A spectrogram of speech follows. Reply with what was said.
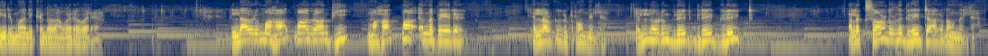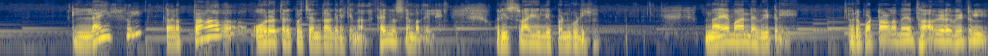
തീരുമാനിക്കേണ്ടത് അവരവരാണ്. എല്ലാവരും മഹാത്മാഗാന്ധി മഹാത്മാ എന്ന പേര് എല്ലാവർക്കും കിട്ടണമെന്നില്ല. എല്ലാവരും great great great Alexander the great ആകണമെന്നില്ല. ലൈഫിൽ കർത്താവ് ഓരോരുത്തരെ കുറിച്ച് എന്താഗ്രഹിക്കുന്നത്? കഴിഞ്ഞ ദിവസം ഞാൻ പറഞ്ഞില്ലേ? ഒരു ഇസ്രായേലി പെൺകുടി നയമാന്റെ വീട്ടിൽ ഒരു പട്ടാള മേധാവിയുടെ വീട്ടിൽ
